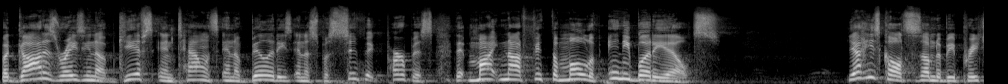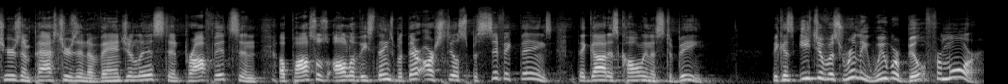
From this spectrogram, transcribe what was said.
But God is raising up gifts and talents and abilities in a specific purpose that might not fit the mold of anybody else. Yeah, he's called some to be preachers and pastors and evangelists and prophets and apostles, all of these things, but there are still specific things that God is calling us to be. Because each of us really, we were built for more.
